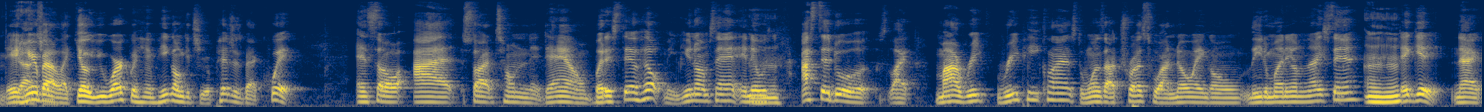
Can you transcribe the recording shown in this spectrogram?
They Gotcha. hear about it, like, yo, you work with him, he gonna get you your pictures back quick. And so I started toning it down, but it still helped me. You know what I'm saying? And it Mm-hmm. was I still do a, like my re- repeat clients, the ones I trust, who I know ain't gonna leave the money on the nightstand. Mm-hmm. They get it. Now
